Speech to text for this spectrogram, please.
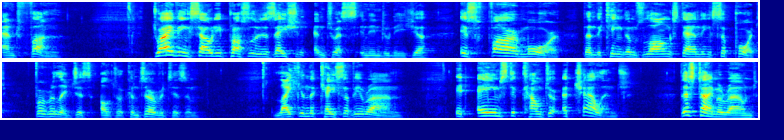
and fun. Driving Saudi proselytization interests in Indonesia is far more than the kingdom's long standing support for religious ultra conservatism. Like in the case of Iran, it aims to counter a challenge this time around,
